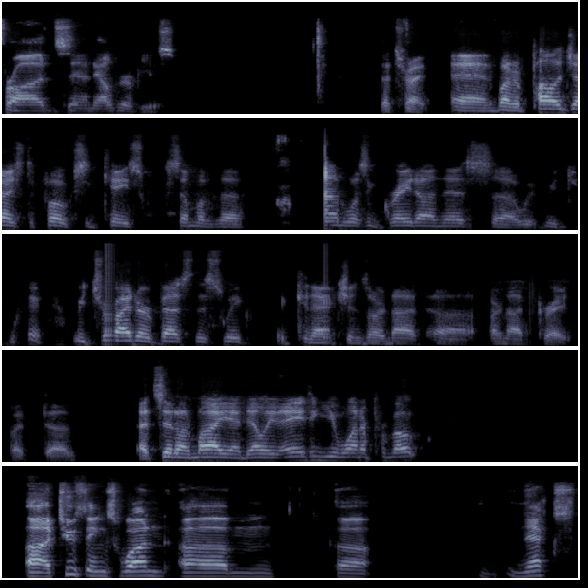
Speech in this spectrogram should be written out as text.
frauds and elder abuse. That's right. And I want to apologize to folks in case some of the sound wasn't great on this. Uh, we, we we tried our best this week. The connections are not uh, are not great, but uh, that's it on my end. Elliot, anything you want to promote? Uh, two things. One, um, uh, next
